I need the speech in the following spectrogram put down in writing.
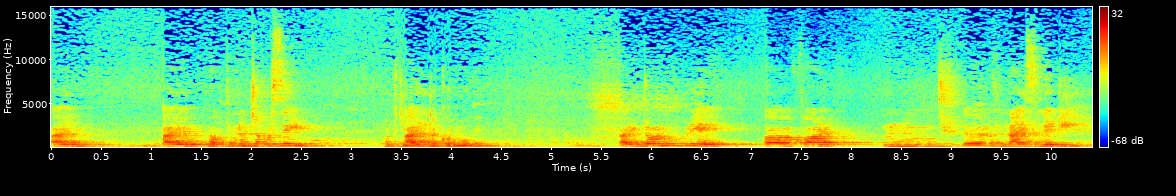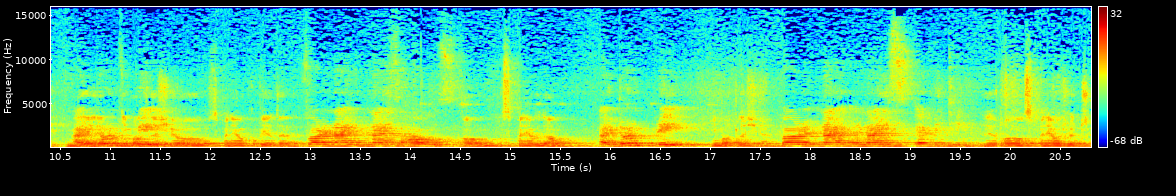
I I Bhaktivinoda Thakur said Bhaktivinoda I- Thakur mówi, I don't pray uh, for mm, uh, nice lady. I nie, nie don't modlę pray się o wspaniałą kobietę, for ni- nice house. o wspaniały dom, I don't pray nie modlę się for ni- nice everything. o wspaniałe rzeczy.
